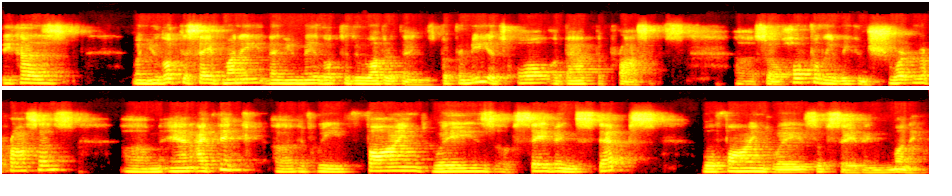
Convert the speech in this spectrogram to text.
because when you look to save money, then you may look to do other things. But for me, it's all about the process. Uh, so hopefully we can shorten the process. Um, and I think uh, if we find ways of saving steps, we'll find ways of saving money.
